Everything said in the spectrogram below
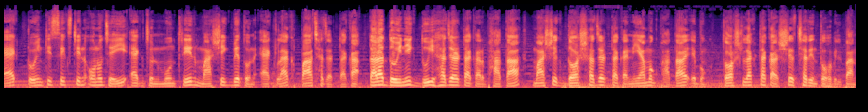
act twenty sixteen অনুযায়ী একজন মন্ত্রীর মাসিক বেতন এক লাখ পাঁচ হাজার টাকা। তারা দৈনিক দুই হাজার টাকার ভাতা, মাসিক দশ হাজার টাকা নিয়ামক ভাতা এবং দশ লাখ টাকার স্বেচ্ছাধীন তহবিল পান।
